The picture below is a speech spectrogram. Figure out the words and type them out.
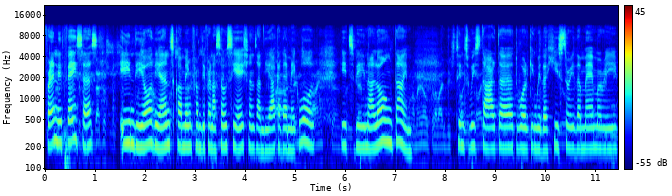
friendly faces in the audience coming from different associations and the academic world. It's been a long time since we started working with the history, the memory,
